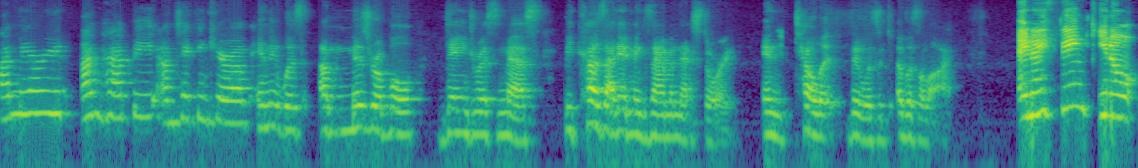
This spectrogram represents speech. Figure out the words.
I'm married, I'm happy, I'm taken care of. And it was a miserable, dangerous mess because I didn't examine that story and tell it there was a, it was a lie. And I think, you know,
